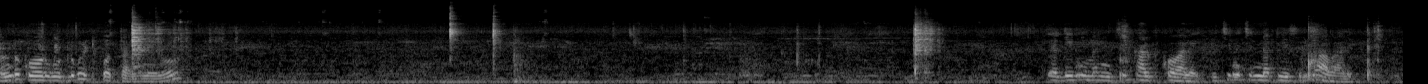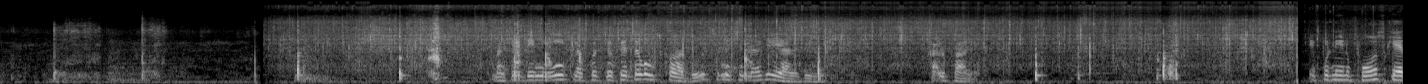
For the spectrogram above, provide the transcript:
రెండు కోడిగుడ్లు పెట్టుకొస్తాను నేను. దీన్ని మంచి కలుపుకోవాలి. చిన్న చిన్న పీసులు కావాలి. మంచిగా దీన్ని ఇట్లా కొంచెం పెద్దగా ఉంచుకోవద్దు. చిన్న చిన్నగా చేయాలి దీన్ని. కలపాలి. ఇప్పుడు నేను పోసుకి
